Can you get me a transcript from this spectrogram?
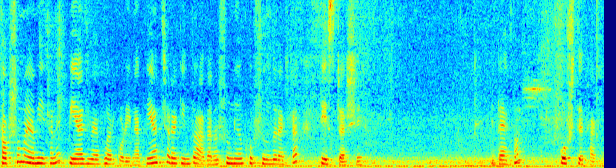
সবসময় আমি এখানে পেঁয়াজ ব্যবহার করি না। পেঁয়াজ ছাড়া কিন্তু আদা রসুনেও খুব সুন্দর একটা টেস্ট আসে। এটা এখন কষতে থাকব।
